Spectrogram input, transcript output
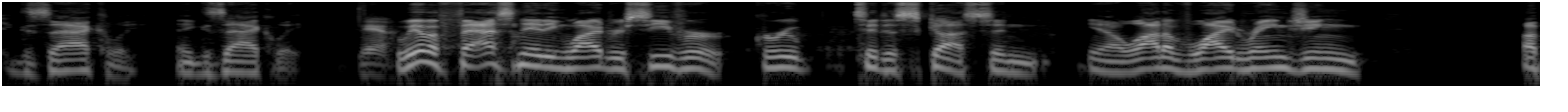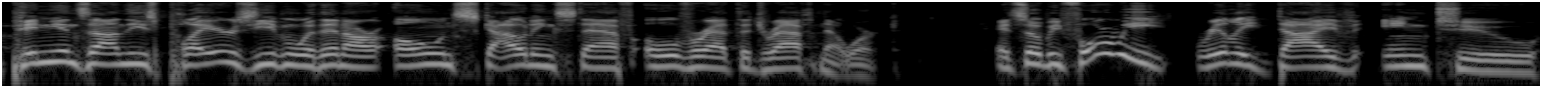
Exactly, exactly. Yeah, we have a fascinating wide receiver group to discuss, and you know a lot of wide ranging opinions on these players, even within our own scouting staff over at the Draft Network. And so before we really dive into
